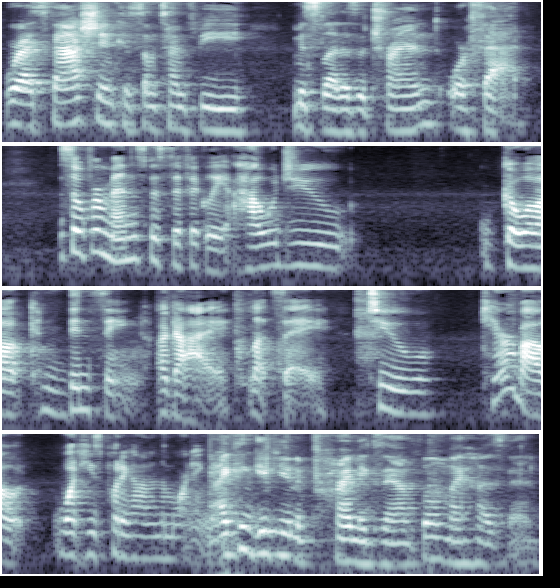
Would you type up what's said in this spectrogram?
Whereas fashion can sometimes be misled as a trend or fad. So for men specifically, how would you go about convincing a guy, let's say, to care about what he's putting on in the morning? I can give you a prime example, my husband.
